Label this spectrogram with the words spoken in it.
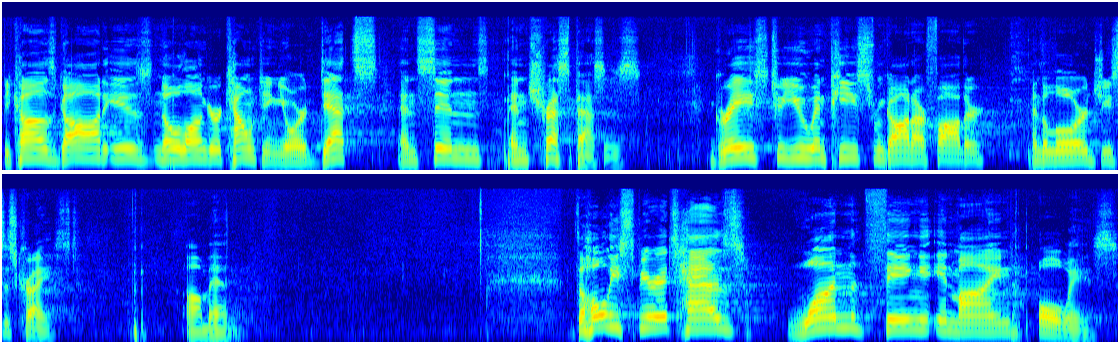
because God is no longer counting your debts and sins and trespasses. Grace to you and peace from God our Father and the Lord Jesus Christ. Amen. The Holy Spirit has one thing in mind always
